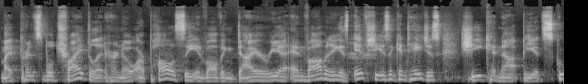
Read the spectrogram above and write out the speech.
My principal tried to let her know our policy involving diarrhea and vomiting is if she isn't contagious, she cannot be at school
